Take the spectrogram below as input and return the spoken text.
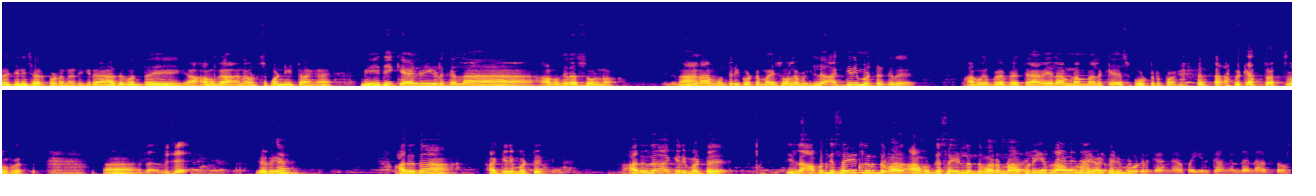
ரஜினி சார் படம் நடிக்கிறேன். அது வந்து அவங்க அனௌன்ஸ் பண்ணிட்டாங்க. மீதி கேள்விகளுக்கெல்லாம் அவங்க தான் சொல்லணும். நானா முந்திரி கொட்டை மாதிரி சொல்ல முடியும். இல்லை அக்ரிமெண்ட் இருக்குது. அவங்க இப்போ இப்போ தேவையில்லாமல் நம்ம மேலே கேஸ் போட்டிருப்பாங்க. அதுக்காக தான் சொல்கிறேன் ஆ. விஜய். எதுங்க? அதுதான் அக்ரிமெண்ட்டு அதுதான் அக்ரிமெண்ட்டு இல்லை அவங்க சைடுல இருந்து வர அவங்க சைடுல இருந்து வரணும் அப்படிங்கிறது அவங்களுடைய அக்ரிமெண்ட் போட்டிருக்காங்க. அப்ப இருக்காங்கன்னு தானே அர்த்தம்.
